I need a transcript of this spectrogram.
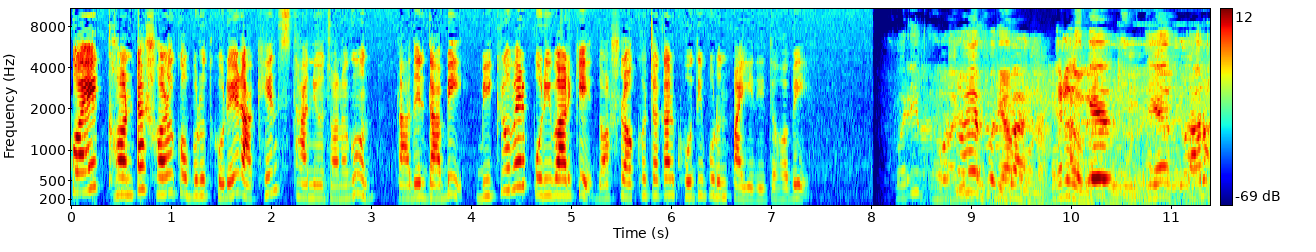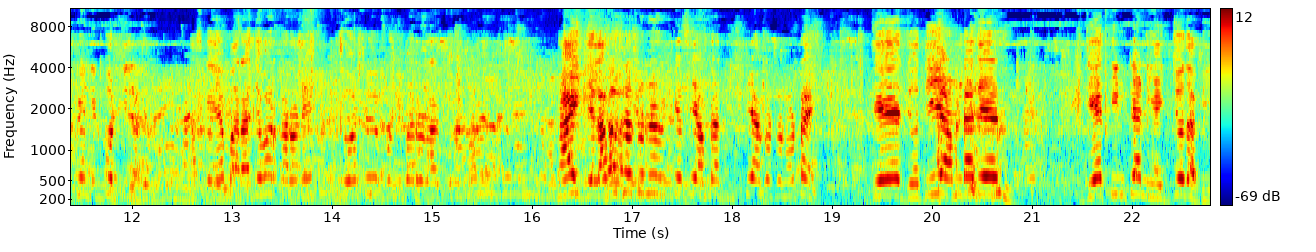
কয়েক ঘণ্টা সড়ক অবরোধ করে রাখেন স্থানীয় জনগণ। তাদের দাবি বিক্রমের পরিবারকে দশ লক্ষ টাকার ক্ষতিপূরণ পাইয়ে দিতে হবে তার উপরে। আজকে মারা যাওয়ার কারণে পরিবারের আর। তাই জেলা প্রশাসনের কাছে আমরা দৃষ্টি আকর্ষণ ওটাই যে যদি আমাদের যে তিনটা ন্যায্য দাবি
